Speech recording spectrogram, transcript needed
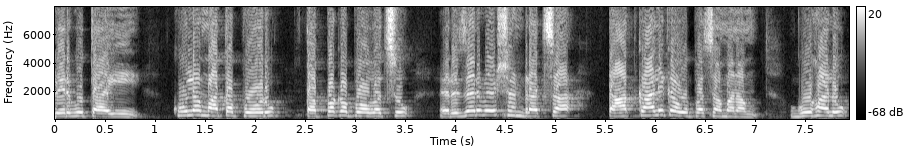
పెరుగుతాయి. కుల మత పోరు తప్పకపోవచ్చు. రిజర్వేషన్ రచ్చ తాత్కాలిక ఉపశమనం. గుహలు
